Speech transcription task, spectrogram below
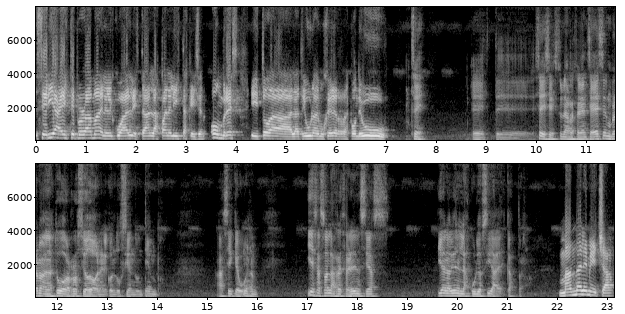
sería este programa en el cual están las panelistas que dicen hombres y toda la tribuna de mujeres responde uh. Sí. Este, sí, sí, es una referencia ese, un programa donde estuvo Rosy O'Donnell conduciendo un tiempo. Así que bueno. Y esas son las referencias. Y ahora vienen las curiosidades, Casper. Mándale mecha.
